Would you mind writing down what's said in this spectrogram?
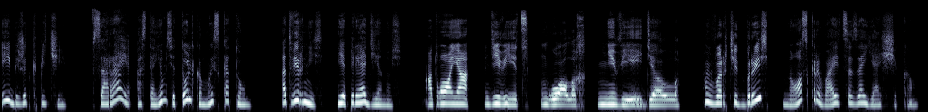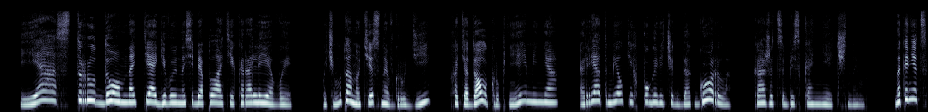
и бежит к печи. В сарае остаемся только мы с котом. Отвернись, я переоденусь. А то я девиц голых не видел. Ворчит брысь, но скрывается за ящиком. Я с трудом натягиваю на себя платье королевы. Почему-то оно тесное в груди, хотя дало крупнее меня. Ряд мелких пуговичек до горла кажется бесконечным. Наконец,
